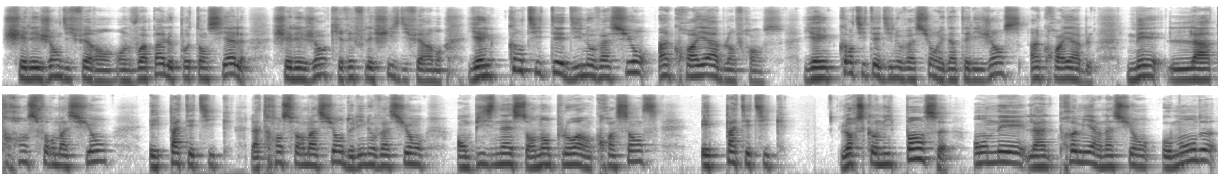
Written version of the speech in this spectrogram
chez les gens différents. On ne voit pas le potentiel chez les gens qui réfléchissent différemment. Il y a une quantité d'innovation incroyable en France. Il y a une quantité d'innovation et d'intelligence incroyable. Mais la transformation est pathétique. La transformation de l'innovation en business, en emploi, en croissance est pathétique. Lorsqu'on y pense, on est la première nation au monde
